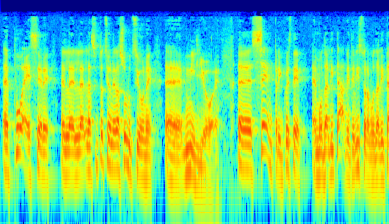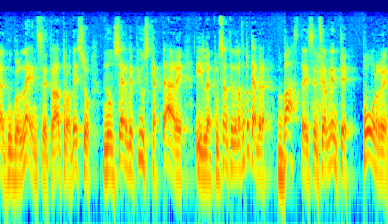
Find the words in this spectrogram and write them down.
eh, può essere la, la, la situazione, la soluzione eh, migliore. Eh, sempre in queste eh, modalità, avete visto la modalità Google Lens, tra l'altro adesso non serve più scattare il pulsante della fotocamera, basta essenzialmente porre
